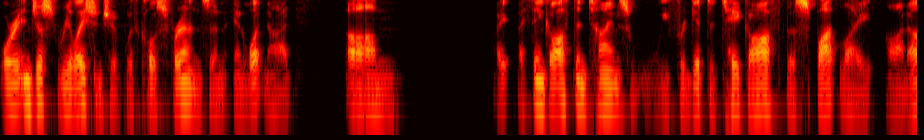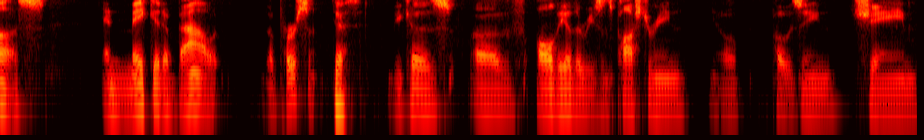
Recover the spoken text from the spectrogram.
or in just relationship with close friends and, and whatnot, um, I, I think oftentimes we forget to take off the spotlight on us and make it about the person. Yes. Because of all the other reasons posturing, you know, posing, shame,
